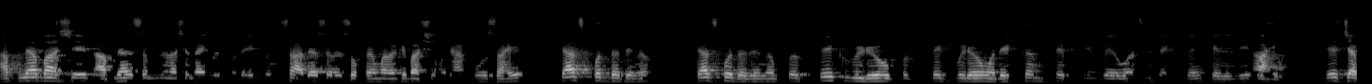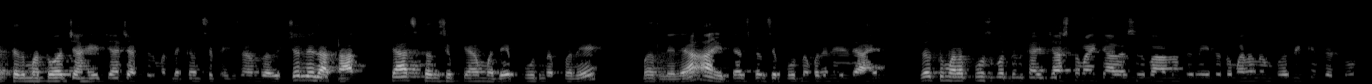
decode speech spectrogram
आपल्या भाषेत आपल्या समजेल अशा लँग्वेजमध्ये एकदम साध्या सरळ सोप्या मराठी भाषेमध्ये हा कोर्स आहे. त्याच पद्धतीनं त्याच पद्धतीनं प्रत्येक व्हिडिओ प्रत्येक व्हिडिओमध्ये कन्सेप्ट ही व्यवस्थित एक्सप्लेन केलेली आहे. जे चॅप्टर महत्त्वाचे आहे ज्या चॅप्टरमधले कन्सेप्ट एक्झामला विचारले जातात त्याच कन्सेप्ट यामध्ये पूर्णपणे भरलेल्या आहेत. त्याच कन्सेप्ट पूर्णपणे लिहिलेल्या आहेत. जर तुम्हाला कोर्सबद्दल काही जास्त माहिती हवी असेल बाळा तर मी इथं तुम्हाला नंबर देखील देतो.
